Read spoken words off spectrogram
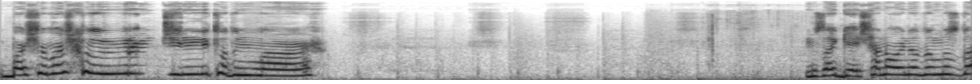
başa baş kalıyorum cinli kadınla. Mesela geçen oynadığımızda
